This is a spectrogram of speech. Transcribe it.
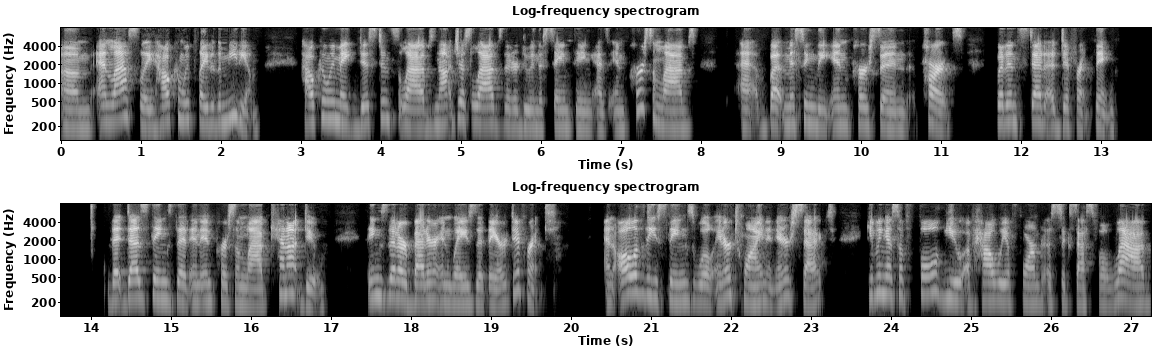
Um, and lastly, how can we play to the medium? How can we make distance labs not just labs that are doing the same thing as in-person labs, uh, but missing the in-person parts, but instead a different thing that does things that an in-person lab cannot do, things that are better in ways that they are different. And all of these things will intertwine and intersect, giving us a full view of how we have formed a successful lab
